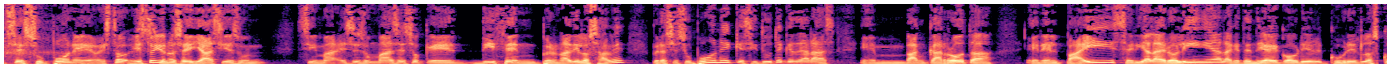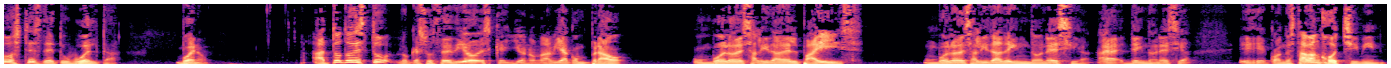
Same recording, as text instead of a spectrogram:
se supone, esto, esto yo no sé ya si es un, ma- ese es un más eso que dicen pero nadie lo sabe, pero se supone que si tú te quedaras en bancarrota en el país, sería la aerolínea la que tendría que cubrir, cubrir los costes de tu vuelta. Bueno, a todo esto lo que sucedió es que yo no me había comprado un vuelo de salida del país, un vuelo de salida de Indonesia, eh, de Indonesia, eh, cuando estaba en Ho Chi Minh.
